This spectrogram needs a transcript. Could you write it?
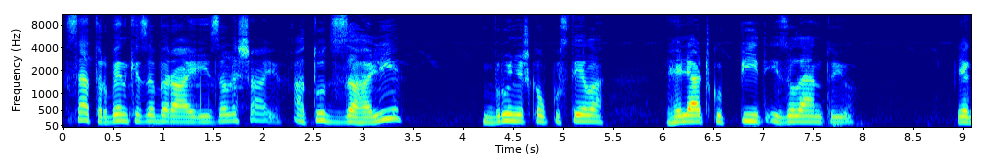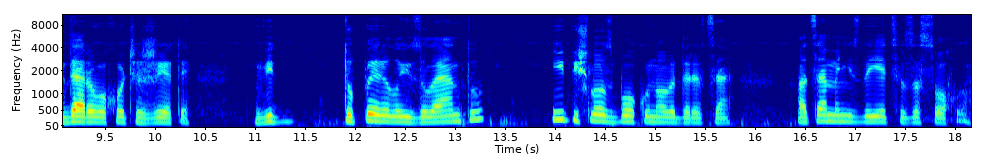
Все, торбинки забираю і залишаю. А тут взагалі брунячка впустила гелячку під ізолентою, як дерево хоче жити. Відтопирило ізоленту і пішло з боку нове деревце. А це, мені здається, засохло.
